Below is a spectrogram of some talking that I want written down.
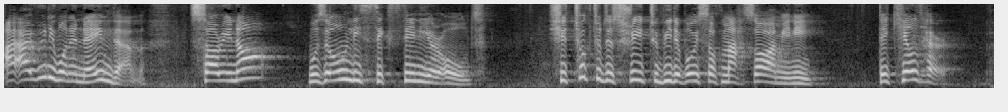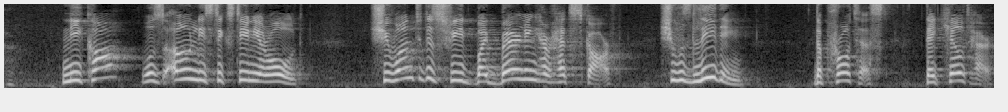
I, I really want to name them. Sarina was only 16 year old. She took to the street to be the voice of Mahsa Amini. They killed her. Nika was only 16 year old. She went to the street by burning her headscarf. She was leading the protest. They killed her.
